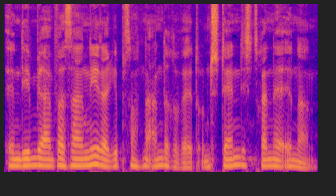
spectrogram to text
indem wir einfach sagen, nee, da gibt es noch eine andere Welt und ständig dran erinnern,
